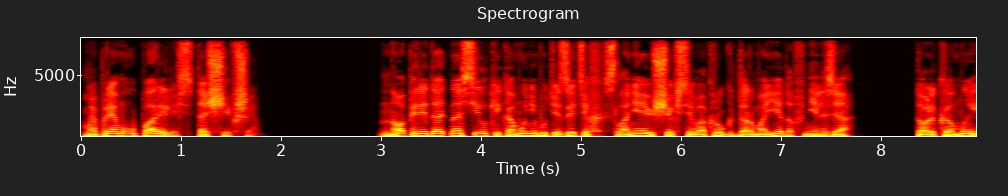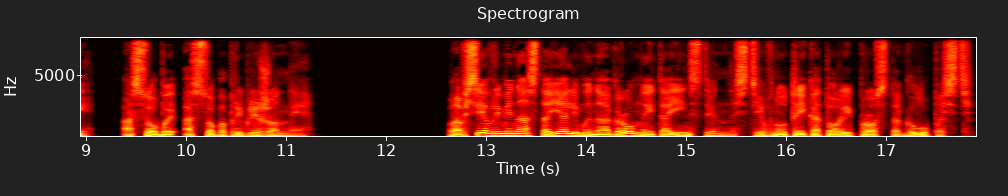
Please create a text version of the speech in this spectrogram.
Мы прямо упарились, тащивши. Но передать носилки кому-нибудь из этих слоняющихся вокруг дармоедов нельзя. Только мы, особы-особо приближенные. Во все времена стояли мы на огромной таинственности, внутри которой просто глупость.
